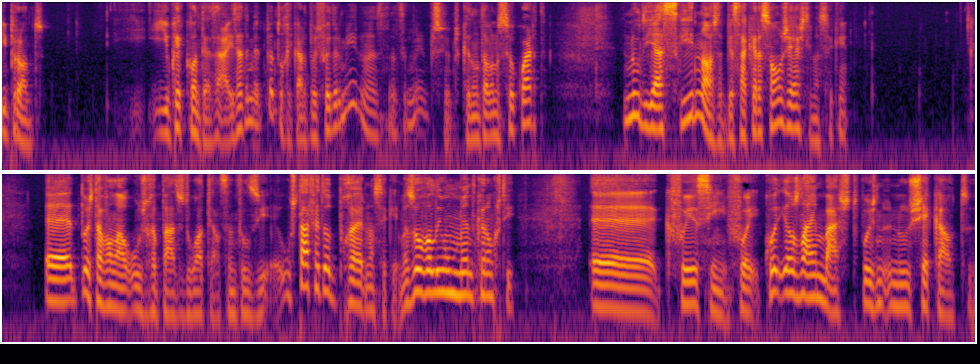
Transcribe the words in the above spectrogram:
E pronto. E, o que é que acontece? Ah, exatamente. Portanto, o Ricardo depois foi dormir, não é? porque cada um estava no seu quarto. No dia a seguir, nós a pensar que era só um gesto e não sei quem. Uh, depois estavam lá os rapazes do Hotel Santa Luzia. O staff é todo porreiro, não sei o quê. Mas houve ali um momento que eu não curti. Uh, que foi assim: foi eles lá embaixo, depois no, no check-out,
